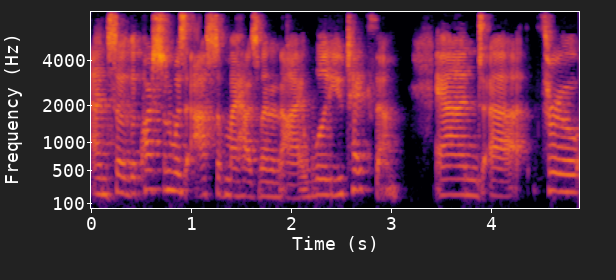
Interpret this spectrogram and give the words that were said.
and so the question was asked of my husband and I, "Will you take them?" And uh, through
